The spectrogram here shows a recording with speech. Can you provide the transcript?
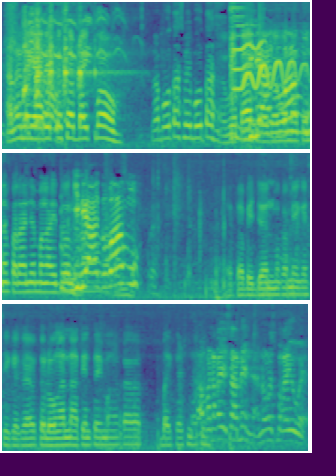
Ano nangyari to sa bike mo? Nabutas, may butas. Butas, gagawa natin ang paraan niya mga idol. Ginagawa mo. Ito, videoan mo kami kasi gagawa, tulungan natin to yung mga ka-bikers natin. Tama na kayo sa amin. Anong oras pa kayo eh?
